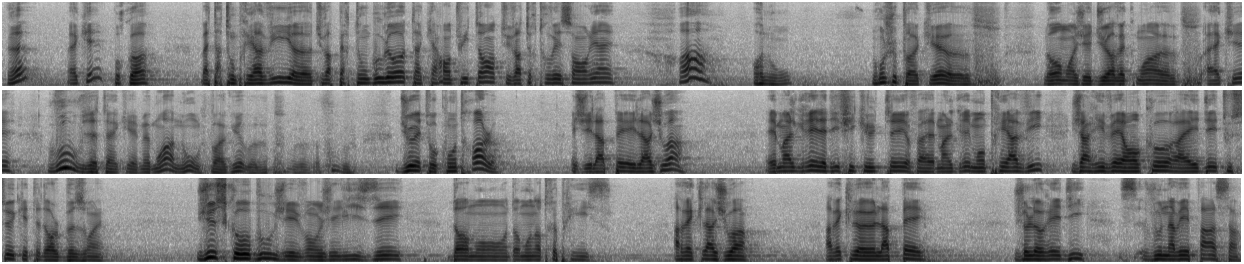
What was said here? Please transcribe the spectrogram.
Hein? Inquiet? Pourquoi? Ben, T'as ton préavis, euh, tu vas perdre ton boulot, t'as 48 ans, tu vas te retrouver sans rien. Ah Oh non Non, je suis pas inquiet. non, moi, j'ai Dieu avec moi. inquiet Vous, vous êtes inquiet, mais moi, non, je suis pas inquiet. Dieu est au contrôle. Et j'ai la paix et la joie. Et malgré les difficultés, enfin malgré mon préavis, j'arrivais encore à aider tous ceux qui étaient dans le besoin. Jusqu'au bout, j'ai évangélisé dans mon, dans mon entreprise, avec la joie, avec la paix. Je leur ai dit, vous n'avez pas ça.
